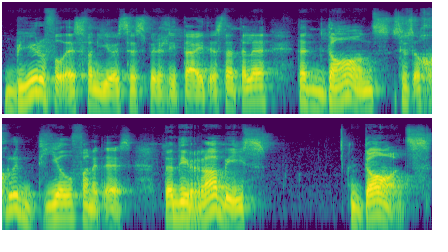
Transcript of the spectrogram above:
beautiful is van Joodse spiritualiteit is dat hulle dat dans soos 'n groot deel van dit is. Dat die rabbies dans.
